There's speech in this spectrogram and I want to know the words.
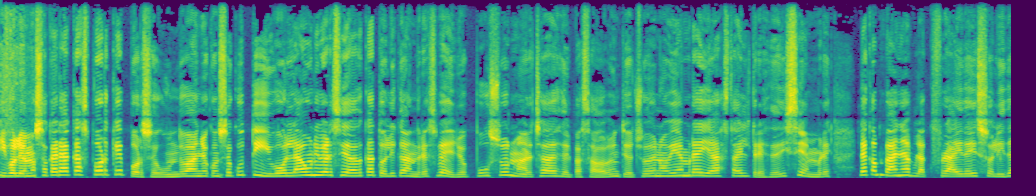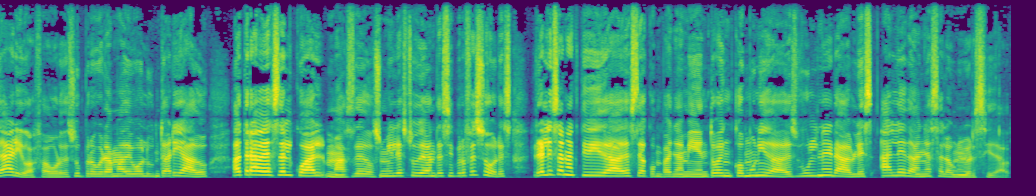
Y volvemos a Caracas porque por segundo año consecutivo la Universidad Católica Andrés Bello puso en marcha desde el pasado 28 de noviembre y hasta el 3 de diciembre la campaña Black Friday Solidario a favor de su programa de voluntariado, a través del cual más de 2.000 estudiantes y profesores realizan actividades de acompañamiento en comunidades vulnerables aledañas a la universidad.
